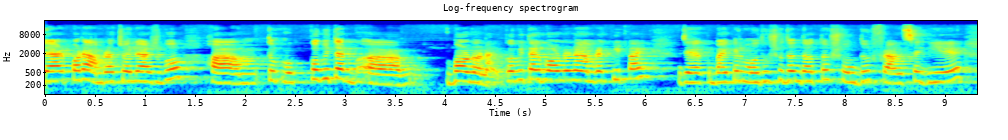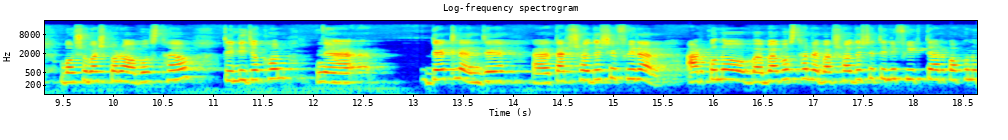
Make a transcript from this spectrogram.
দেওয়ার পরে আমরা চলে আসব কবিতার বর্ণনায়। কবিতার বর্ণনায় আমরা কি পাই? যে মাইকেল মধুসূদন দত্ত সুন্দর ফ্রান্সে গিয়ে বসবাস করা অবস্থায়ও তিনি যখন দেখলেন যে তার স্বদেশে ফেরার আর কোনো ব্যবস্থা নেই বা স্বদেশে তিনি ফিরতে আর কখনো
